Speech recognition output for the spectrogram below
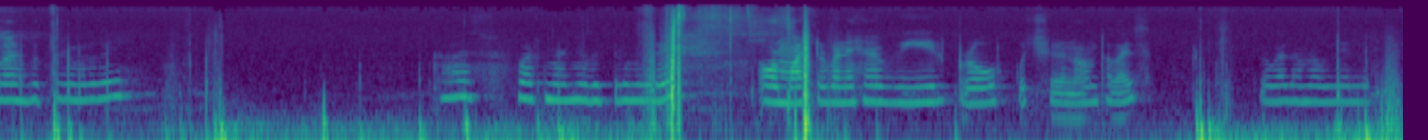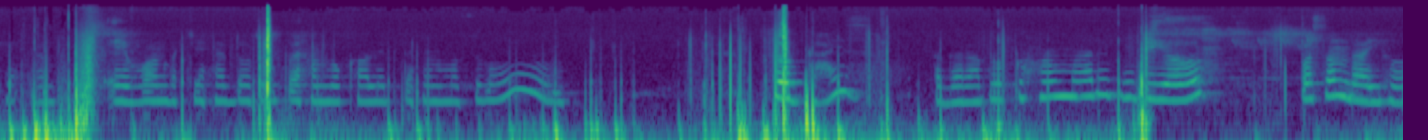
गाइस विक्ट्री मिल गई गाइस फ़र्स्ट मैच में विक्ट्री मिल गई और मास्टर बने हैं वीर प्रो कुछ नाम था गाइस तो गाइस हम लोग ले लेते हैं ए वन बच्चे हैं, दो सौ रुपये हम लोग खा लेते हैं, मशरूम. तो गाइस अगर आप लोग को हमारी वीडियो पसंद आई हो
